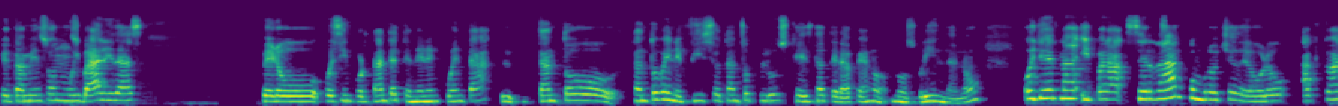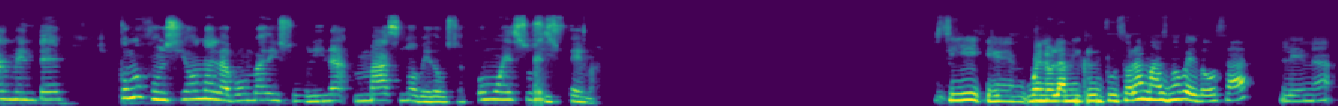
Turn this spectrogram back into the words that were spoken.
que también son muy válidas, pero pues importante tener en cuenta tanto, tanto beneficio, tanto plus que esta terapia no, nos brinda, ¿no? Oye, Edna, y para cerrar con broche de oro, actualmente ¿Cómo funciona la bomba de insulina más novedosa? ¿Cómo es su sistema? Sí, eh, bueno, la microinfusora más novedosa, Lena,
